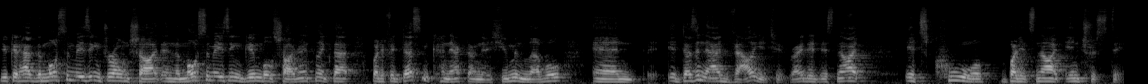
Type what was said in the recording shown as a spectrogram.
you could have the most amazing drone shot and the most amazing gimbal shot or anything like that, but if it doesn't connect on a human level and it doesn't add value to it, right? It, it's not, it's cool, but it's not interesting,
